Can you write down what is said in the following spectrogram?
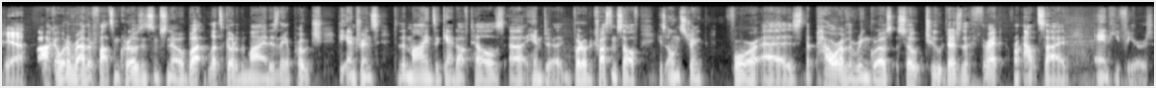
Yeah. fuck! I would have rather fought some crows and some snow." But let's go to the mine. As they approach the entrance to the mines, Gandalf tells uh, him to uh, Frodo to trust himself, his own strength. For as the power of the ring grows, so too does the threat from outside, and he fears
